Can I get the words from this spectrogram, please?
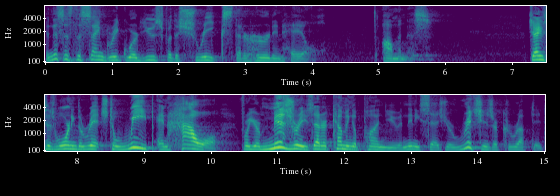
And this is the same Greek word used for the shrieks that are heard in hell. It's ominous. James is warning the rich to weep and howl for your miseries that are coming upon you. And then he says, Your riches are corrupted,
